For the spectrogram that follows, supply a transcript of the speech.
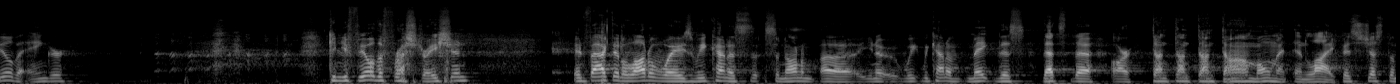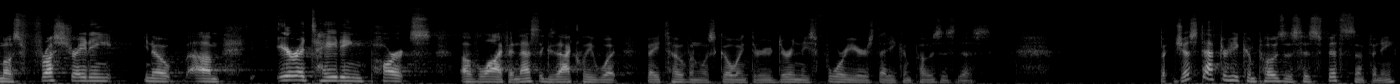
Feel the anger? Can you feel the frustration? In fact, in a lot of ways, we kind of synonym, uh, you know, we, we kind of make this, that's the, our dun dun dun dun moment in life. It's just the most frustrating, you know, um, irritating parts of life. And that's exactly what Beethoven was going through during these four years that he composes this. But just after he composes his fifth symphony,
